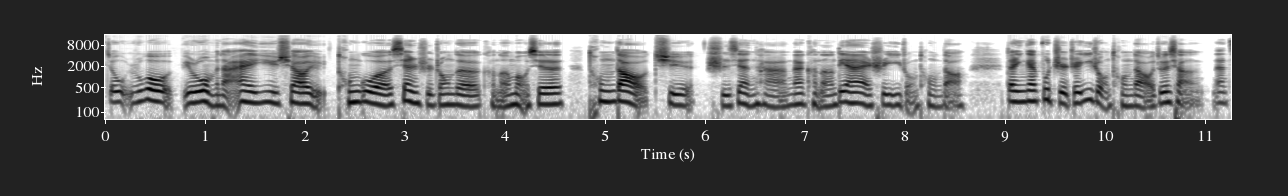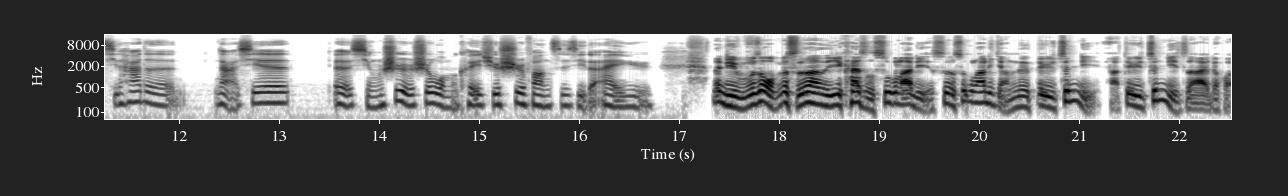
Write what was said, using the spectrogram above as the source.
就如果比如我们的爱欲需要通过现实中的可能某些通道去实现它，那可能恋爱是一种通道，但应该不止这一种通道。我就想，那其他的哪些呃形式是我们可以去释放自己的爱欲？那你不是我们实际上一开始苏格拉底是苏格拉底讲的，对于真理啊，对于真理之爱的话，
